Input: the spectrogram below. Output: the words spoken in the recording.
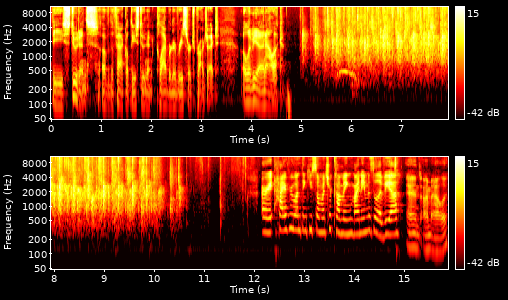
the students of the Faculty Student Collaborative Research Project, Olivia and Alec. All right, hi everyone. Thank you so much for coming. My name is Olivia. And I'm Alec.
